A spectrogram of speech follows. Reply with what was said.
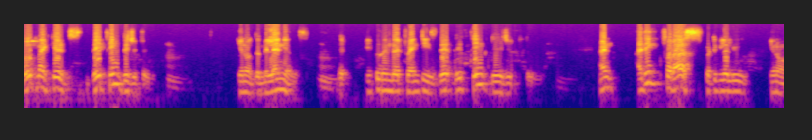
both my kids, they think digitally. Mm. You know, the millennials, Mm. the people in their 20s, they, they think digitally. And I think for us, particularly, you know,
